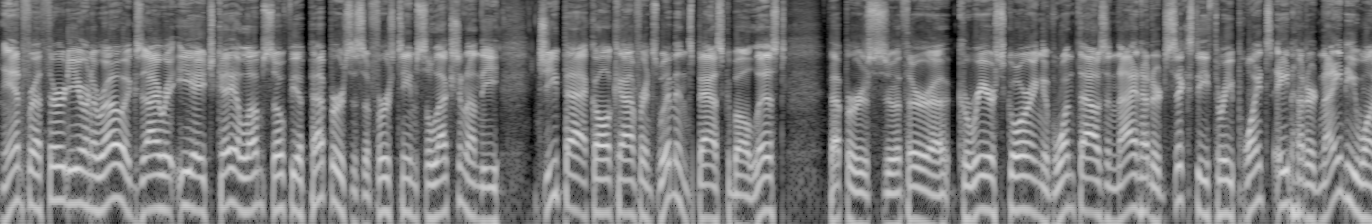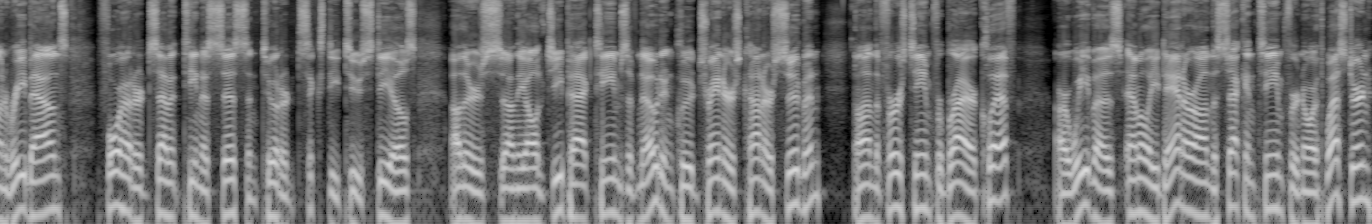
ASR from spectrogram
And for a third year in a row, Exira EHK alum Sophia Peppers is a first team selection on the GPAC All Conference Women's Basketball list. Peppers, with her uh, career scoring of 1,963 points, 891 rebounds, 417 assists, and 262 steals. Others on the All GPAC teams of note include Treynor's Connor Sudman on the first team for Briar Cliff. AR-WE-VA's Emily Danner on the second team for Northwestern,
